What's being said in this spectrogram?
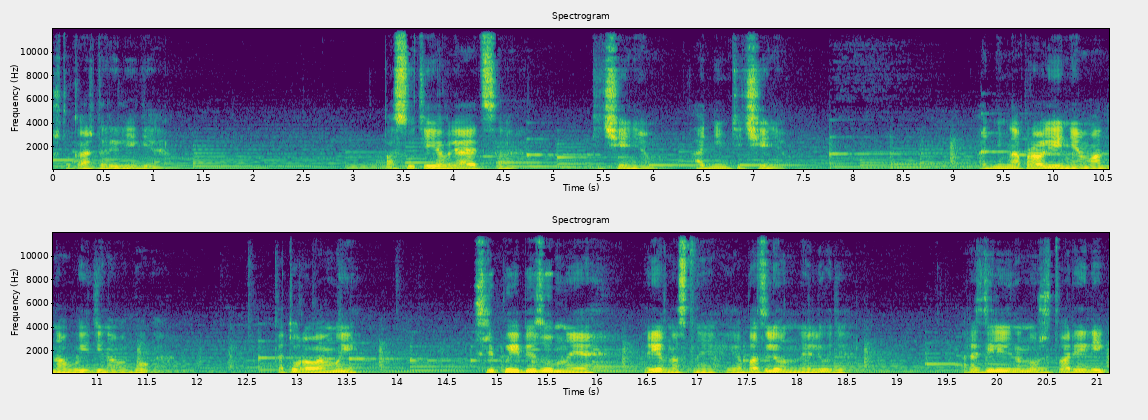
что каждая религия – по сути является течением, одним течением, одним направлением одного единого Бога, которого мы, слепые, безумные, ревностные и обозленные люди, разделили на множество религий.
